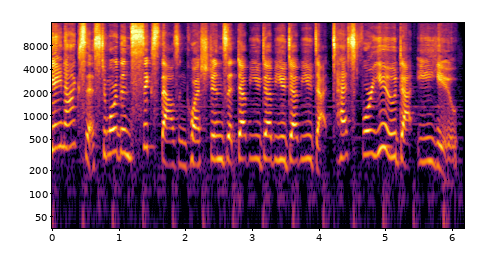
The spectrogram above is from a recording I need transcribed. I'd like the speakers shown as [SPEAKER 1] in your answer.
[SPEAKER 1] Gain access to more than 6,000 questions at www.test4u.eu.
